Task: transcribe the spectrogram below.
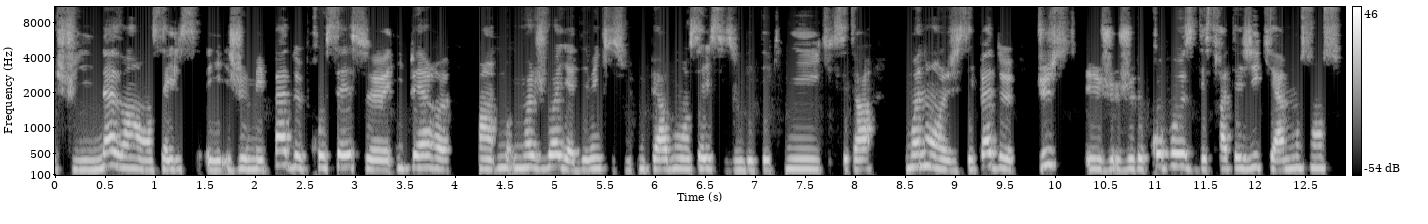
suis naze hein, en sales et je mets pas de process hyper. Enfin, moi, je vois, il y a des mecs qui sont hyper bons en sales, ils ont des techniques, etc. Moi, non, j'essaie pas de juste. Je, je te propose des stratégies qui, à mon sens,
